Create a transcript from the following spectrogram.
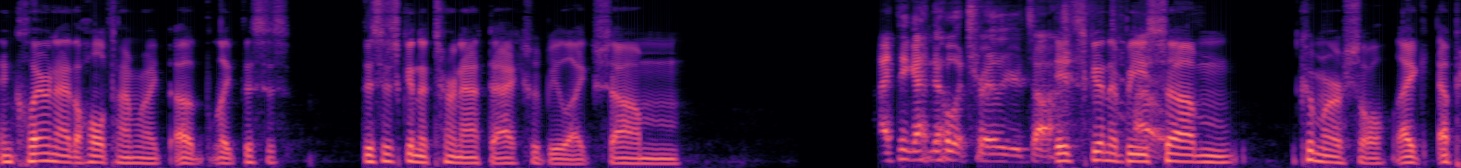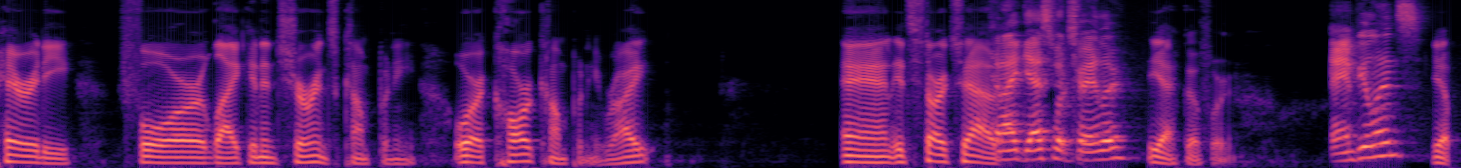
and Claire and I the whole time were like, "Oh, like this is this is going to turn out to actually be like some. I think I know what trailer you're talking. It's going to be about. some commercial, like a parody for like an insurance company or a car company, right? And it starts out. Can I guess what trailer? yeah, go for it. Ambulance. Yep.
